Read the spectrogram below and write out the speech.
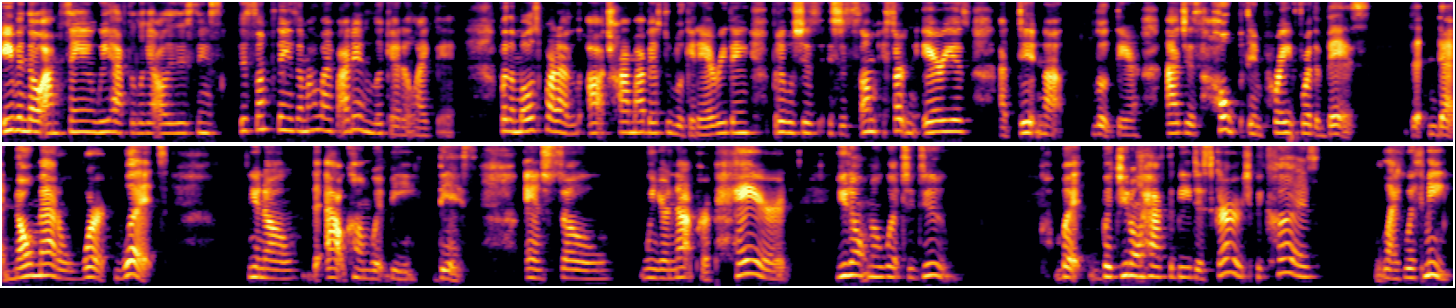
even though I'm saying we have to look at all of these things, there's some things in my life I didn't look at it like that. For the most part, I, I try my best to look at everything, but it was just it's just some certain areas I did not look there. I just hoped and prayed for the best that, that no matter what, what, you know, the outcome would be this. And so when you're not prepared, you don't know what to do. But but you don't have to be discouraged because like with me,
